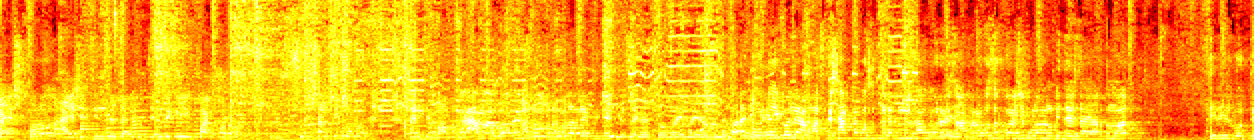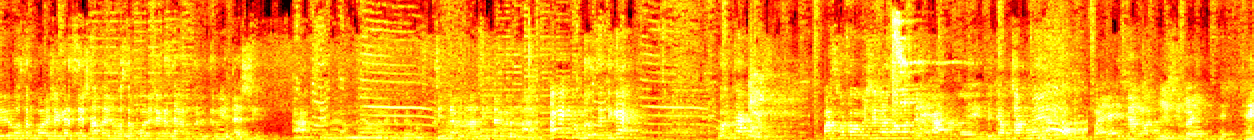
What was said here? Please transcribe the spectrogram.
আয়েস করো আয়েসের জিন্দে জিন্দগি পার করো সুখ শান্তি করো তাইতে ভালো আমার লগের ভালো বিদেশ গেছে সবাই ভাই আমাদের তো ওটাই কইলাম আজকে সাতটা বছর ধরে তুমি খাও করে আঠারো বছর বয়সে পুলান বিদেশ যায় আর তোমার তিরিশ বত্রিশ বছর বয়সে গেছে সাতাশ বছর বয়সে গেছে আমি তুমি দেশি আচ্ছা ভাই, আপনি আমার একটা ব্যবস্থা চিন্তা করো না চিন্তা করো না এই কুদ্দুস এদিকে আয়। কই থাকো পাসপোর্ট অফিসে না জমা দেয় আর এই দুই কাপ চা দেয় ভাই জানলাম বেশি ভাই হ্যাঁ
